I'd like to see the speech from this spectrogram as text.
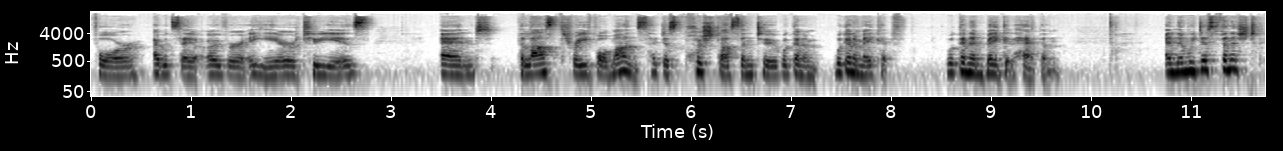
for i would say over a year or two years. And the last three four months have just pushed us into we're gonna we're gonna make it we're gonna make it happen and then we just finished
